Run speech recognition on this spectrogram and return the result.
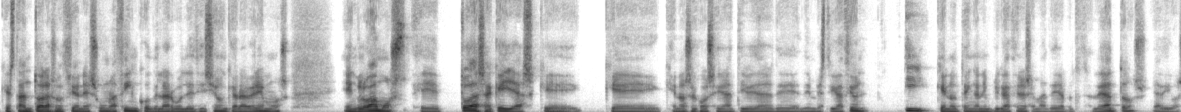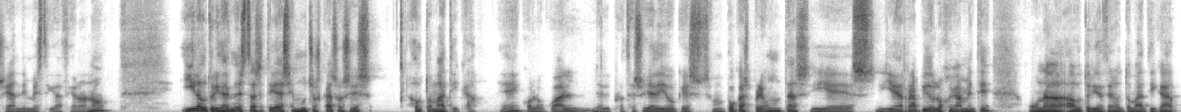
que están todas las opciones 1 a 5 del árbol de decisión que ahora veremos. Englobamos eh, todas aquellas que, no se consideran actividades de, de investigación y que no tengan implicaciones en materia de protección de datos, ya digo, sean de investigación o no. Y la autorización de estas actividades en muchos casos es automática, ¿eh? con lo cual el proceso ya digo que son pocas preguntas y es, y es rápido. Lógicamente, una autorización automática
